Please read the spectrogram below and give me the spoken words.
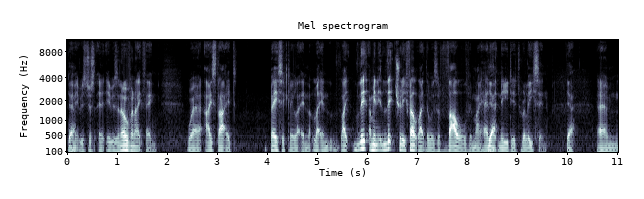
Yeah. And it was just it, it was an overnight thing where I started basically letting letting like lit, I mean, it literally felt like there was a valve in my head Yeah. that needed releasing. Yeah. Um.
